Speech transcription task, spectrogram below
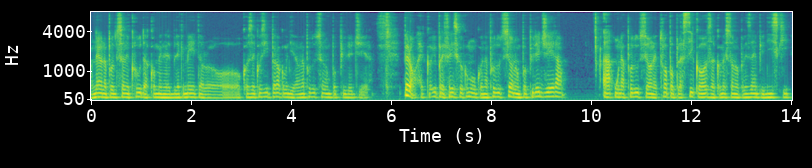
Non è una produzione cruda come nel black metal o cose così, però come dire, è una produzione un po' più leggera. Però ecco, io preferisco comunque una produzione un po' più leggera a una produzione troppo plasticosa come sono per esempio i dischi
